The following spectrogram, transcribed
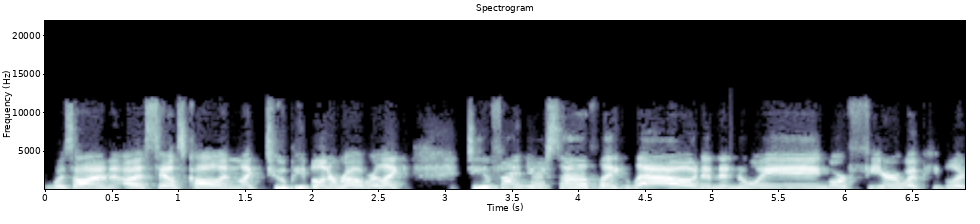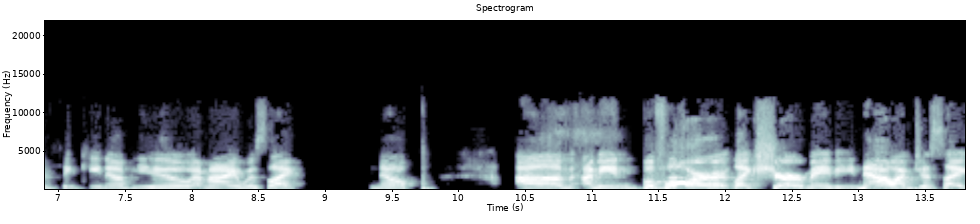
was on a sales call, and like two people in a row were like, Do you find yourself like loud and annoying or fear what people are thinking of you? And I was like, Nope. Um, I mean, before, like, sure, maybe. Now I'm just like,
